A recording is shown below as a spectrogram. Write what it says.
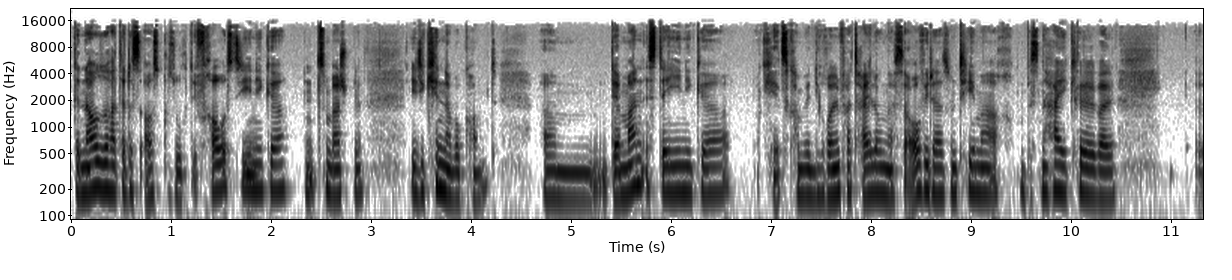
Genauso hat er das ausgesucht. Die Frau ist diejenige, zum Beispiel, die die Kinder bekommt. Ähm, der Mann ist derjenige, okay, jetzt kommen wir in die Rollenverteilung, das ist auch wieder so ein Thema, auch ein bisschen heikel, weil äh,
